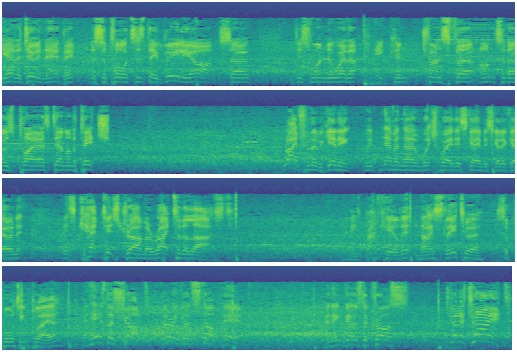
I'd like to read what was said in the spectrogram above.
Yeah, they're doing their bit, the supporters, they really are. So, just wonder whether it can transfer onto those players down on the pitch. Right from the beginning, we've never known which way this game is going to go, and it, it's kept its drama right to the last. And he's backheeled it nicely to a supporting player. And here's the shot. Very good stop here. And in goes the cross. He's going to try it!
